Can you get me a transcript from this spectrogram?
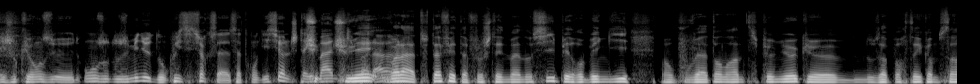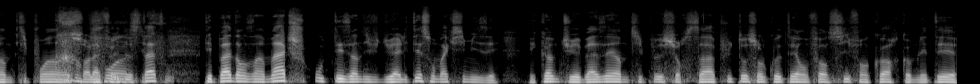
Il joue que 11, euh, 11 ou 12 minutes, donc oui, c'est sûr que ça, ça te conditionne. tu, Steinman, tu es là. voilà tout à fait t'as Flo Steinman aussi Pedro Bengui bah, on pouvait attendre un petit peu mieux que nous apporter comme ça un petit point sur la feuille de stats t'es pas dans un match où tes individualités sont maximisées et comme tu es basé un petit peu sur ça plutôt sur le côté offensif encore comme l'était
